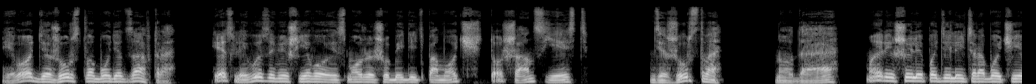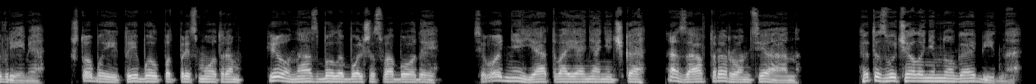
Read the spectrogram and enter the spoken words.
его дежурство будет завтра. Если вызовешь его и сможешь убедить помочь, то шанс есть. Дежурство? Ну да, мы решили поделить рабочее время, чтобы и ты был под присмотром, и у нас было больше свободы. Сегодня я твоя нянечка, а завтра Рон Тиан. Это звучало немного обидно,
